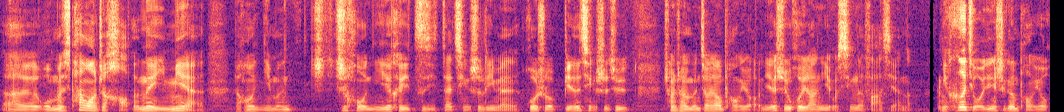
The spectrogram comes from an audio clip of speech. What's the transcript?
呃，我们盼望着好的那一面，然后你们之之后你也可以自己在寝室里面，或者说别的寝室去串串门、交交朋友，也许会让你有新的发现呢。你喝酒一定是跟朋友，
